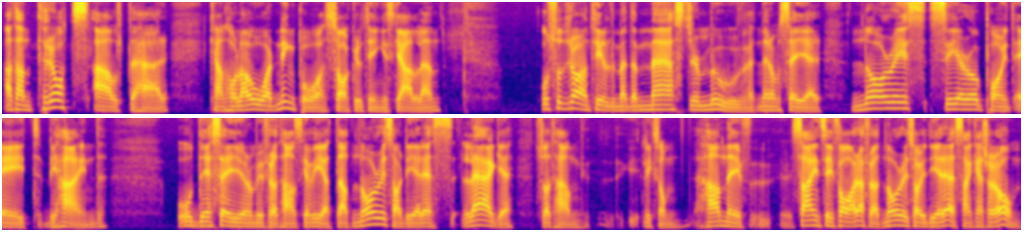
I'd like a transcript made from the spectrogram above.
Att han trots allt det här kan hålla ordning på saker och ting i skallen. Och så drar han till det med the master move när de säger Norris 0.8 behind. Och det säger de ju för att han ska veta att Norris har DRS-läge så att han liksom, han är, Sainz är i fara för att Norris har ju DRS, han kan köra om.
